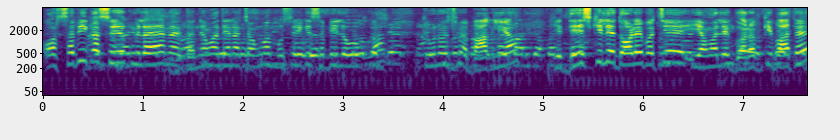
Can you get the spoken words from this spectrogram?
और सभी का सहयोग मिला है। मैं धन्यवाद देना चाहूँगा मुसरी के सभी लोगों का कि उन्होंने इसमें भाग लिया। ये देश के लिए दौड़े बच्चे, ये हमारे लिए गौरव की बात है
